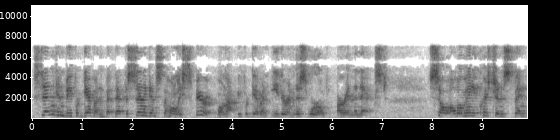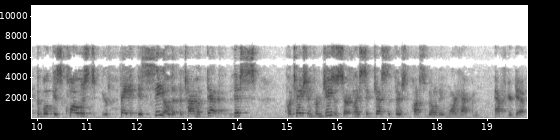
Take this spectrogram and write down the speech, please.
sin can be forgiven, but that the sin against the Holy Spirit will not be forgiven either in this world or in the next. So, although many Christians think the book is closed, your fate is sealed at the time of death, this quotation from Jesus certainly suggests that there's a possibility of more to happen after death.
